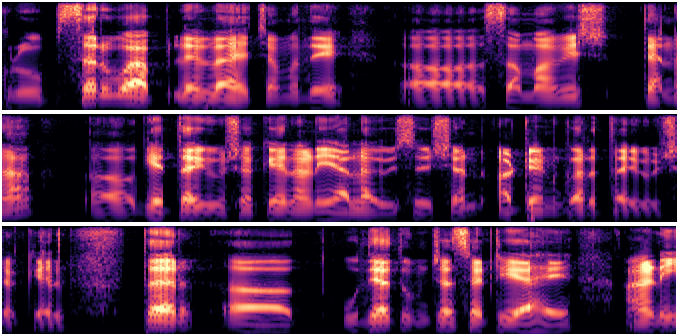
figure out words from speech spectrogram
group सर्व आपल्याला ह्याच्यामध्ये समावेश त्यांना घेता येऊ शकेल आणि या लाईव्ह सेशन अटेंड करता येऊ शकेल. तर उद्या तुमच्यासाठी आहे आणि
